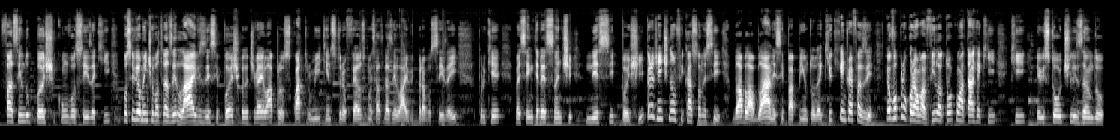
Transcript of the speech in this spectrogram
fazendo push com vocês aqui. Possivelmente eu vou trazer lives desse push quando eu tiver lá para os 4.500 troféus, começar a trazer live para vocês aí, porque vai ser interessante nesse push. E pra gente não ficar só nesse blá blá blá, nesse papinho todo aqui, o que, que a gente vai fazer? Eu vou procurar uma vila, eu tô com um ataque aqui que eu estou utilizando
